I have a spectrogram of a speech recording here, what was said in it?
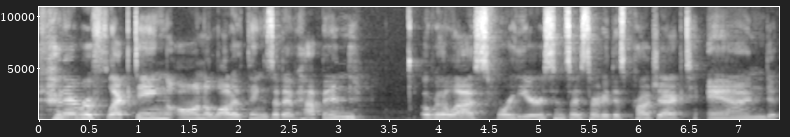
kind of reflecting on a lot of things that have happened over the last four years since I started this project. And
